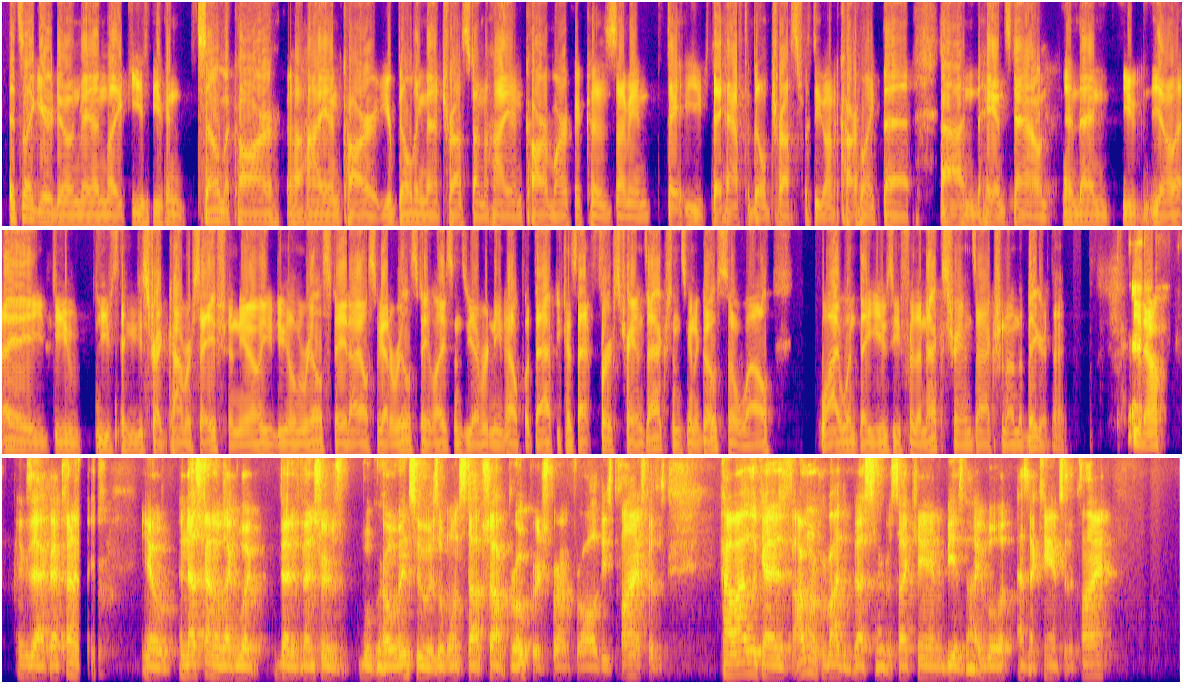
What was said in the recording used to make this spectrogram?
it's like you're doing man like you you can sell them a car a high end car you're building that trust on the high end car market because i mean they you, they have to build trust with you on a car like that, uh, hands down. And then you you know, hey, do you you you strike conversation? You know, you deal in real estate. I also got a real estate license. You ever need help with that? Because that first transaction is going to go so well. Why wouldn't they use you for the next transaction on the bigger thing? You know. Exactly. I kind of think you know, and that's kind of like what Vetted Ventures will grow into is a one-stop shop brokerage firm for all of these clients because how I look at it is if I want to provide the best service I can and be as valuable as I can to the client,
